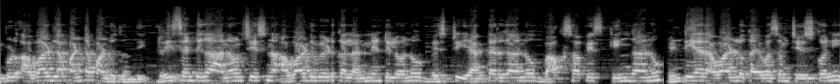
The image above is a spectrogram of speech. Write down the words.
ఇప్పుడు అవార్డుల పంట పండుతుంది. రీసెంట్గా అనౌన్స్ చేసిన అవార్డు వేడుకలన్నింటిలోనూ బెస్ట్ యాక్టర్ గాను బాక్స్ ఆఫీస్ కింగ్ గాను ఎన్టీఆర్ అవార్డులు కైవసం చేసుకొని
